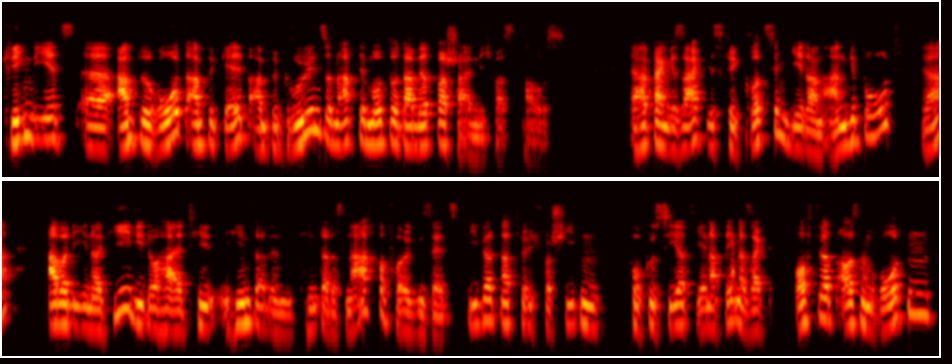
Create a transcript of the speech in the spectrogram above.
Kriegen die jetzt äh, Ampel rot, Ampel gelb, Ampel grün, so nach dem Motto, da wird wahrscheinlich was draus. Er hat dann gesagt, es kriegt trotzdem jeder ein Angebot, ja, aber die Energie, die du halt hinter, den, hinter das Nachverfolgen setzt, die wird natürlich verschieden fokussiert, je nachdem. Er sagt, oft wird aus einem roten,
